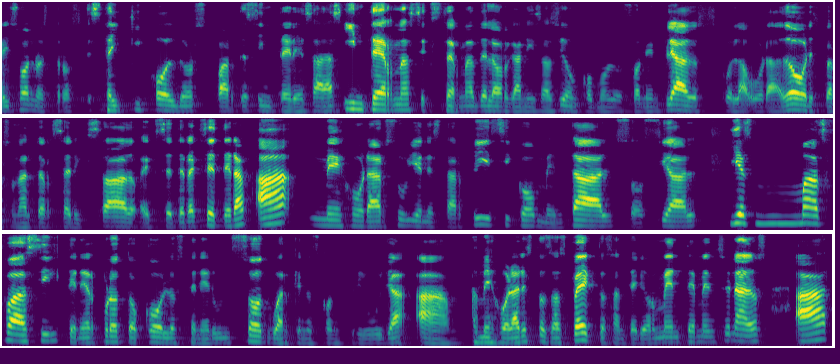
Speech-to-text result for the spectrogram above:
ISO a nuestros stakeholders, partes interesadas internas y externas de la organización, como lo son empleados, colaboradores, personal tercerizado, etcétera, etcétera, a mejorar su bienestar físico, mental, social y es más fácil tener protocolos, tener un software que nos contribuya a, mejorar estos aspectos anteriormente mencionados, a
